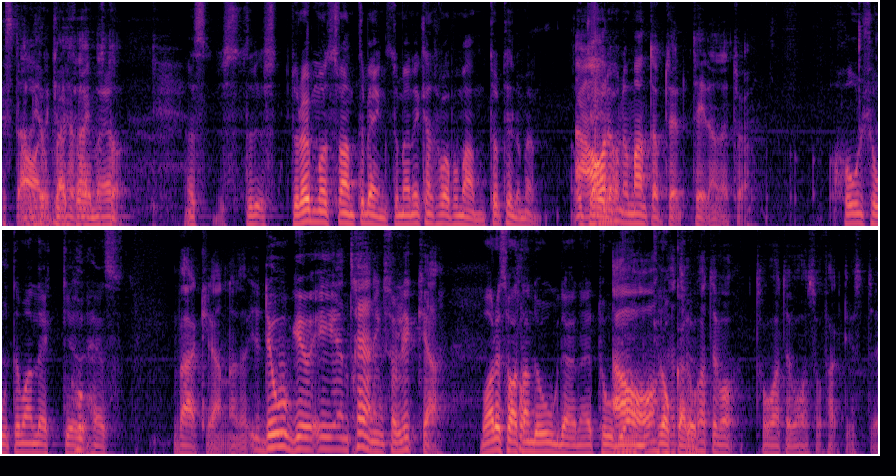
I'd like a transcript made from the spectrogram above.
stall Ja, ihop var Raymond med. Ström. Och Svante Bengtsson, men det kanske var på Mantorp till och med. Okej Ja, det var nog Mantorp-tiden det tror jag. Hornshoter var en läcker Ho- häst. Verkligen. Dog ju i en träningsolycka. Var det så att han dog där när Torbjörn Ja, jag krockade? tror att, det var, tror att det var så faktiskt. Eh,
